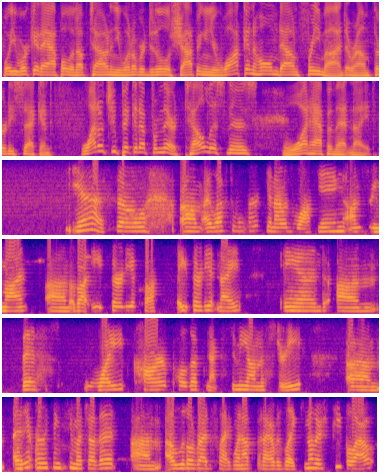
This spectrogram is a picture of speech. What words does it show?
well, you work at Apple in Uptown and you went over did a little shopping and you're walking home down Fremont around 32nd. Why don't you pick it up from there? Tell listeners what happened that night. Yeah, so um, I left work and I was walking on Fremont um, about eight thirty o'clock, eight thirty at night, and um, this white car pulled up next to me on the street. Um, I didn't really think too much of it. Um, a little red flag went up, but I was like, you know, there's people out.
